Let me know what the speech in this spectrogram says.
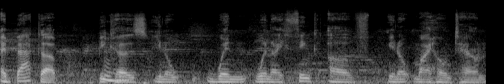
I back up because mm-hmm. you know when when I think of you know my hometown,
